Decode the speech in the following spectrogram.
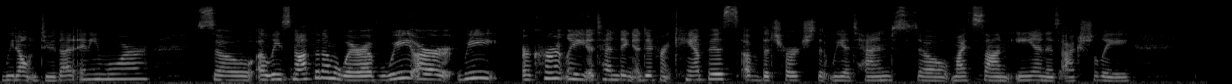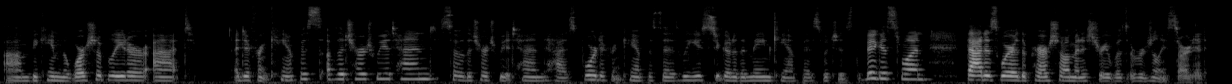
we don't do that anymore. So at least not that I'm aware of. We are, we are currently attending a different campus of the church that we attend. So my son Ian is actually um, became the worship leader at a different campus of the church we attend. So the church we attend has four different campuses. We used to go to the main campus, which is the biggest one. That is where the prayer shawl ministry was originally started.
